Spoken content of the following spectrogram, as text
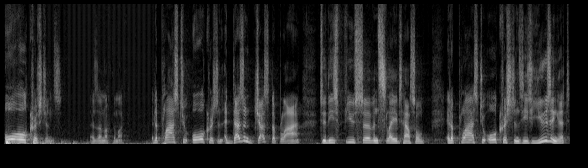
all Christians as I knock the mic. It applies to all Christians. It doesn't just apply to these few servants, slaves, household. It applies to all Christians. He's using it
